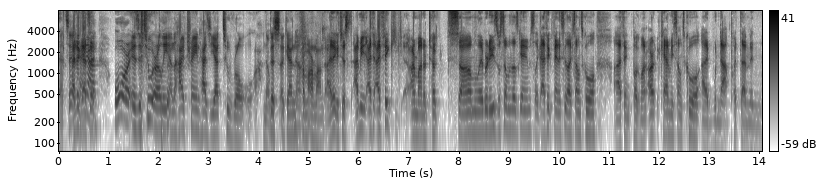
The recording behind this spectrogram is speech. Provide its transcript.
That's it. I think Hang that's on. it. Or is it too early and the hype train has yet to roll? This again from Armando. I think it's just. I mean, I, th- I think Armando took some liberties with some of those games. Like, I think Fantasy Life sounds cool. I think Pokemon Art Academy sounds cool. I would not put them in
